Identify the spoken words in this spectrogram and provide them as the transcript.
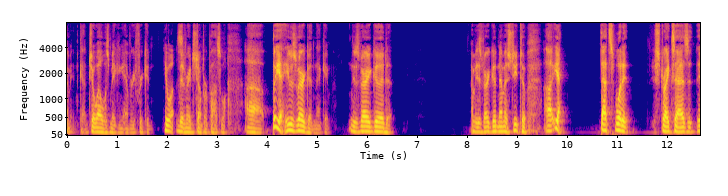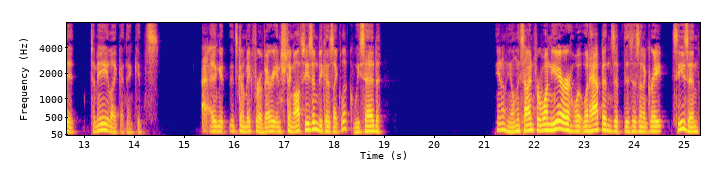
I mean, God, Joel was making every freaking He was. mid range jumper possible. Uh, but yeah, he was very good in that game. He was very good. I mean, he's very good in MSG too. Uh, yeah, that's what it strikes as. It, it to me, like I think it's, I, I think it, it's going to make for a very interesting offseason because, like, look, we said, you know, he only signed for one year. What what happens if this isn't a great season?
